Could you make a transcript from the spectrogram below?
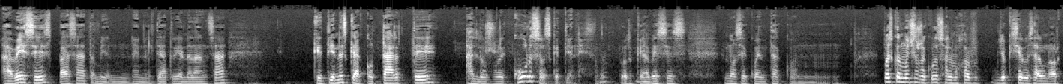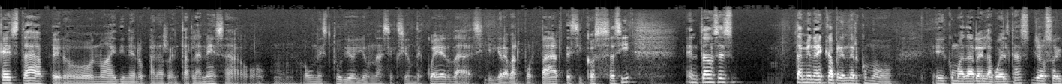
A veces pasa también en el teatro y en la danza que tienes que acotarte a los recursos que tienes, ¿no? Porque a veces no se cuenta con pues con muchos recursos, a lo mejor yo quisiera usar una orquesta, pero no hay dinero para rentar la mesa o, o, un estudio y una sección de cuerdas y grabar por partes y cosas así. Entonces, también hay que aprender como, eh, como a darle las vueltas. Yo soy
